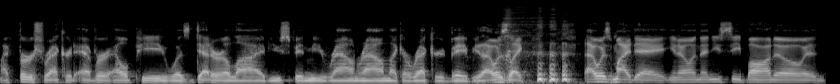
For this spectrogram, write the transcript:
my first record ever LP was Dead or Alive. You spin me round, round like a record, baby. That was like, that was my day, you know. And then you see Bono and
